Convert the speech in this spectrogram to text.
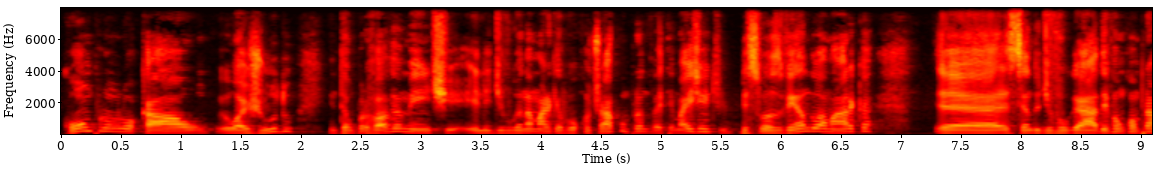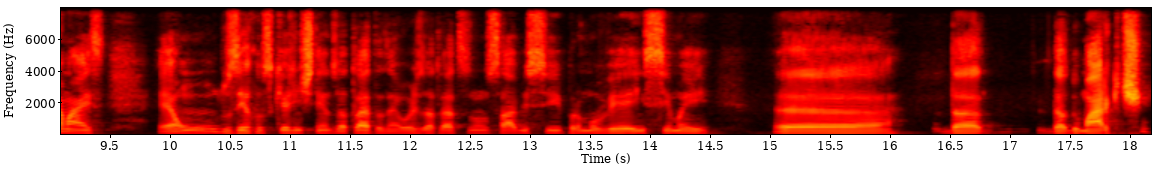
compro um local, eu ajudo, então provavelmente ele divulgando a marca, eu vou continuar comprando, vai ter mais gente, pessoas vendo a marca é, sendo divulgada e vão comprar mais. É um dos erros que a gente tem dos atletas, né? Hoje os atletas não sabem se promover em cima aí é, da, da- do marketing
